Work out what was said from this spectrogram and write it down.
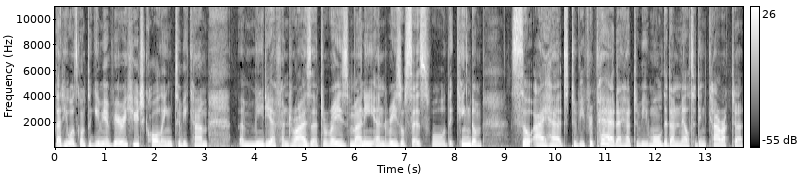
that he was going to give me a very huge calling to become a media fundraiser to raise money and resources for the kingdom. So I had to be prepared. I had to be molded and melted in character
